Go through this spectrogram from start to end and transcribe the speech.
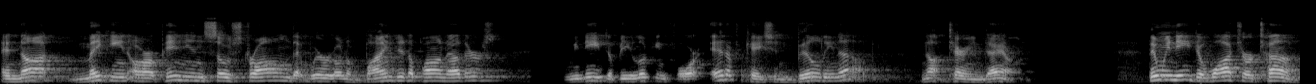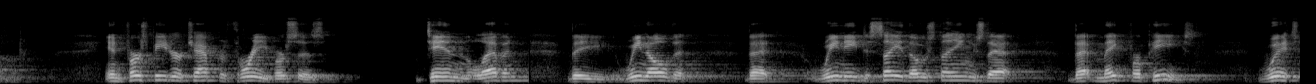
and not making our opinion so strong that we're going to bind it upon others? We need to be looking for edification, building up, not tearing down. Then we need to watch our tongue. In 1 Peter chapter 3, verses 10 and 11, the, we know that, that we need to say those things that that make for peace, which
